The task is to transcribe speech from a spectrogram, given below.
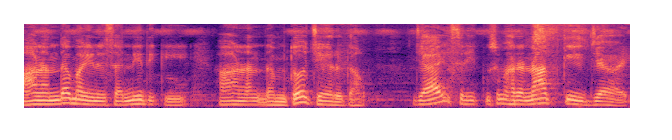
ఆనందమైన సన్నిధికి ఆనందంతో చేరుతాం జై శ్రీ కుసుమహరనాథ్కి జై.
